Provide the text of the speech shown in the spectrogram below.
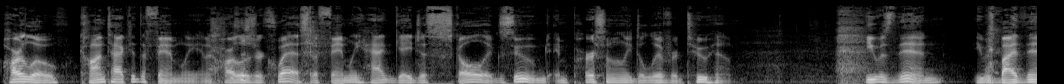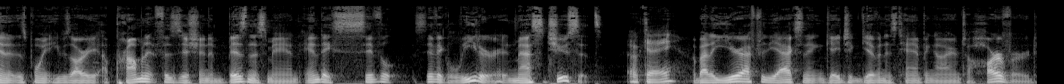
Harlow contacted the family, and at Harlow's request, the family had Gage's skull exhumed and personally delivered to him. He was then, he was by then at this point, he was already a prominent physician and businessman and a civil civic leader in Massachusetts. Okay. About a year after the accident, Gage had given his tamping iron to Harvard,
